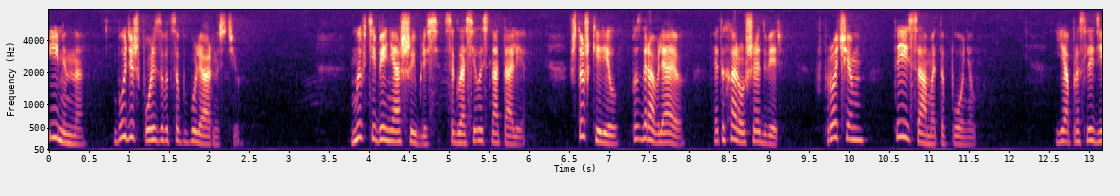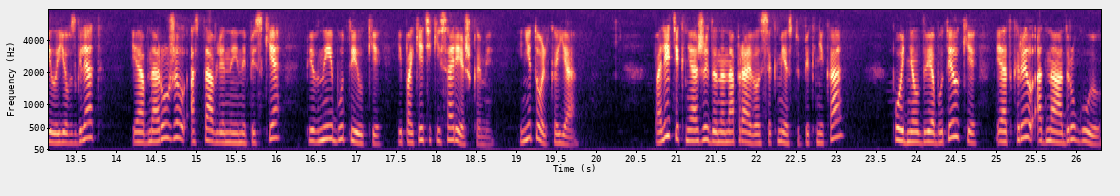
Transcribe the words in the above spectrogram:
«Именно. Будешь пользоваться популярностью». «Мы в тебе не ошиблись», – согласилась Наталья. «Что ж, Кирилл, поздравляю. Это хорошая дверь. Впрочем, ты и сам это понял». Я проследил ее взгляд и обнаружил оставленные на песке пивные бутылки и пакетики с орешками. И не только я. Политик неожиданно направился к месту пикника, поднял две бутылки и открыл одна другую,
